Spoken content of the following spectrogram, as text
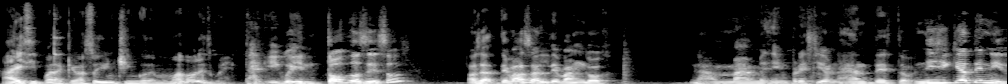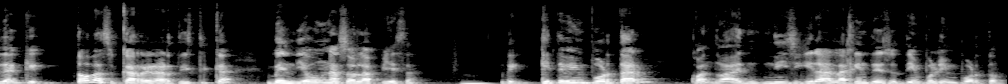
Ahí sí, para que vas, soy un chingo de mamadores, güey. Y güey, en todos esos, o sea, te vas al de Van Gogh. No mames, impresionante esto. Ni siquiera tiene idea que toda su carrera artística vendió una sola pieza. ¿Qué te va a importar cuando a- ni siquiera a la gente de su tiempo le importó?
